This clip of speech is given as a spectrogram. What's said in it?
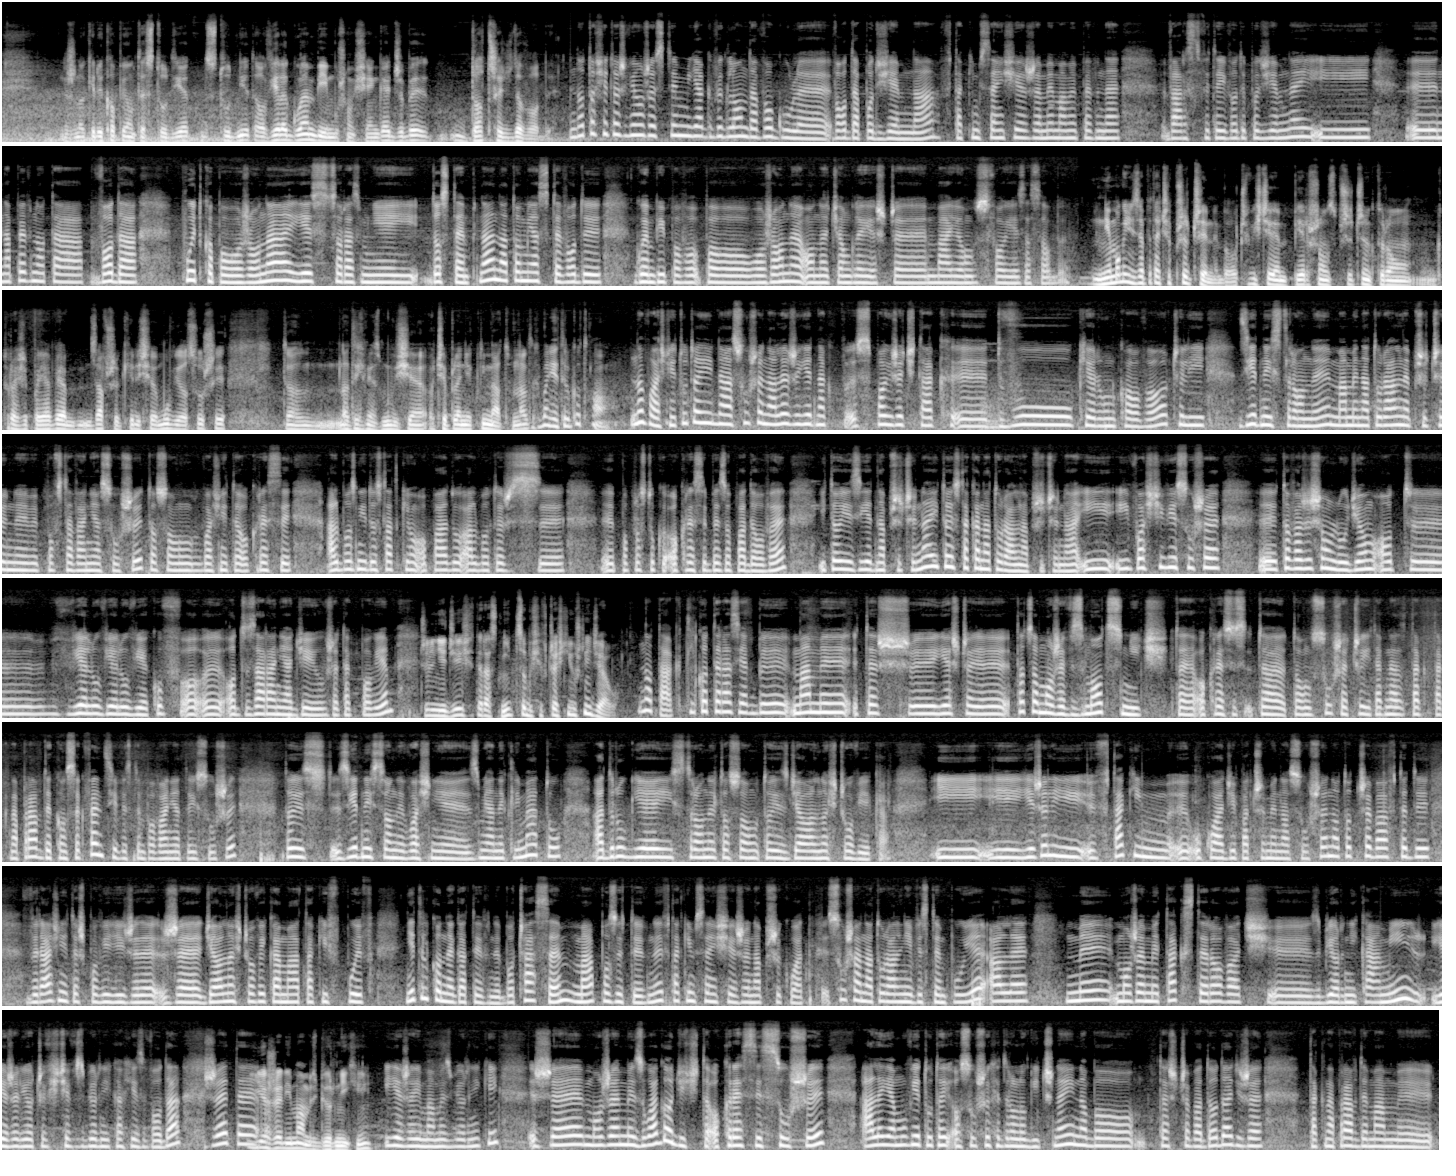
że no, kiedy kopią te studnie, studnie, to o wiele głębiej muszą sięgać, żeby dotrzeć do wody. No to się też wiąże z tym, jak wygląda w ogóle woda podziemna, w takim sensie, że my mamy pewne warstwy tej wody podziemnej i y, na pewno ta woda płytko położona jest coraz mniej dostępna, natomiast te wody głębiej położone, one ciągle jeszcze mają swoje zasoby. Nie mogę nie zapytać o przyczyny, bo oczywiście pierwszą z przyczyn, którą, która się pojawia zawsze, kiedy się mówi o suszy, to natychmiast mówi się ocieplenie klimatu. No ale to chyba nie tylko to. No właśnie, tutaj na suszę należy jednak spojrzeć tak y, dwukierunkowo, czyli z jednej strony mamy naturalne przyczyny powstawania suszy, to są właśnie te okresy albo z niedostatkiem opadu, albo też z, y, po prostu okresy bezopadowe i to jest jedna przyczyna i to jest taka naturalna przyczyna i, i właściwie susze y, towarzyszą ludziom od wielu, wielu wieków, od zarania dziejów, że tak powiem. Czyli nie dzieje się teraz nic, co by się wcześniej już nie działo. No tak, tylko teraz jakby mamy też y, jeszcze to, co może wzmocnić te okresy, te, tą suszę, czyli tak, na, tak, tak naprawdę konsekwencje występowania tej suszy, to jest z jednej strony właśnie zmiany klimatu, a drugiej strony to, są, to jest działalność człowieka. I jeżeli w takim y, układzie patrzymy na suszę, no to trzeba wtedy wyraźnie też powiedzieć, że, że działalność człowieka ma taki wpływ nie tylko negatywny, bo czasem ma pozytywny w takim sensie, że na przykład susza naturalnie występuje, ale my możemy tak sterować y, zbiornikami, jeżeli oczywiście w zbiornikach jest woda, że te. Jeżeli mamy zbiorniki. Jeżeli mamy zbiorniki, że możemy złagodzić te okresy suszy, ale ja mówię tutaj o suszy hydrologicznej, no bo też trzeba dodać, że tak naprawdę mamy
